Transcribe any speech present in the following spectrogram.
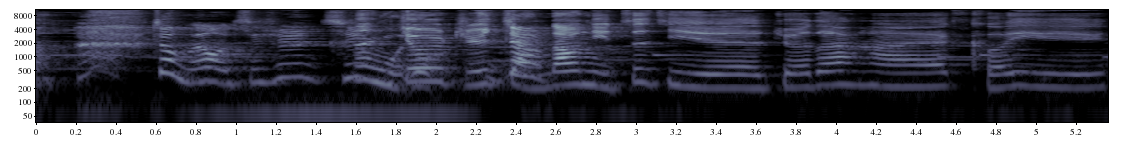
就没有，其实其实那你就是只讲到你自己觉得还可以。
